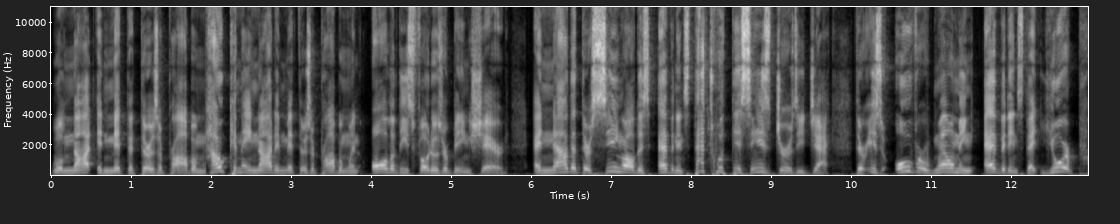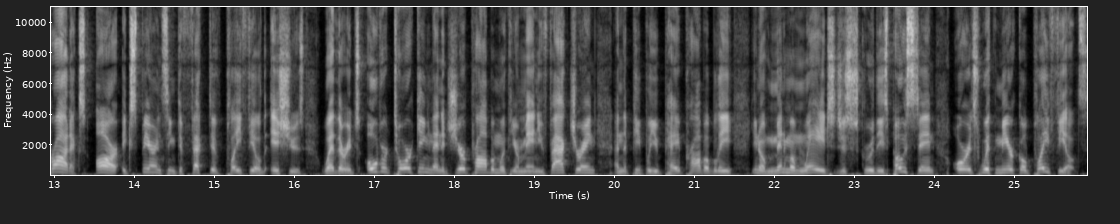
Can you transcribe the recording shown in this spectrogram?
will not admit that there's a problem. How can they not admit there's a problem when all of these photos are being shared? And now that they're seeing all this evidence, that's what this is, Jersey Jack. There is overwhelming evidence that your products are experiencing defective playfield issues. Whether it's over torquing, then it's your problem with your manufacturing and the people you pay probably, you know, minimum wage to just screw these posts in, or it's with Mirco playfields.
